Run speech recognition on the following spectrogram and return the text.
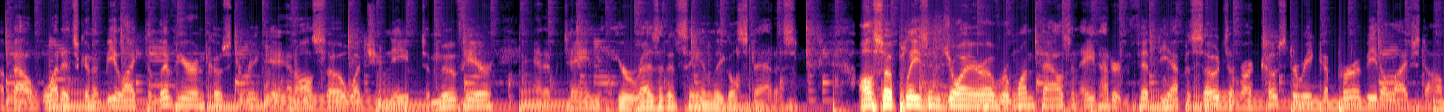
about what it's going to be like to live here in Costa Rica and also what you need to move here and obtain your residency and legal status. Also, please enjoy our over 1,850 episodes of our Costa Rica Pura Vida Lifestyle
